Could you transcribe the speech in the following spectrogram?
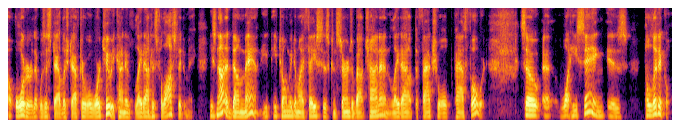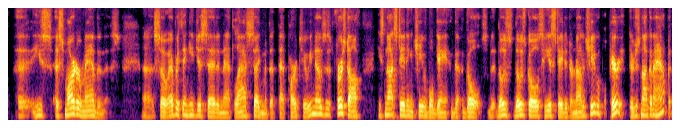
uh, order that was established after World War II. He kind of laid out his philosophy to me. He's not a dumb man. He, he told me to my face his concerns about China and laid out the factual path forward. So, uh, what he's saying is political. Uh, he's a smarter man than this. Uh, so everything he just said in that last segment, that that part two, he knows first off, he's not stating achievable gain, g- goals. Those those goals he has stated are not achievable. Period. They're just not going to happen.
